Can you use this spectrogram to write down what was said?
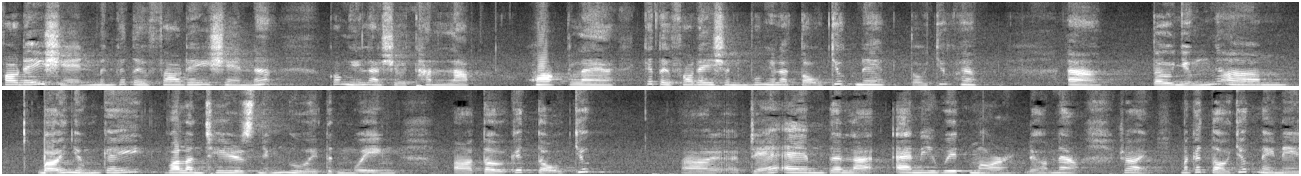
foundation. Mình có từ foundation á có nghĩa là sự thành lập hoặc là cái từ foundation có nghĩa là tổ chức nè tổ chức ha. À từ những um, bởi những cái volunteers những người tình nguyện uh, từ cái tổ chức uh, trẻ em tên là Annie Whitmore được không nào? Rồi mà cái tổ chức này nè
